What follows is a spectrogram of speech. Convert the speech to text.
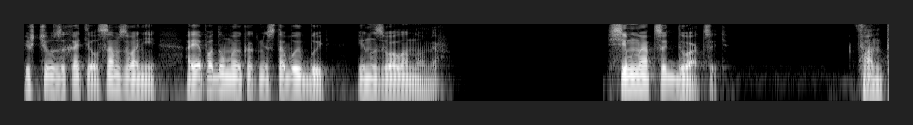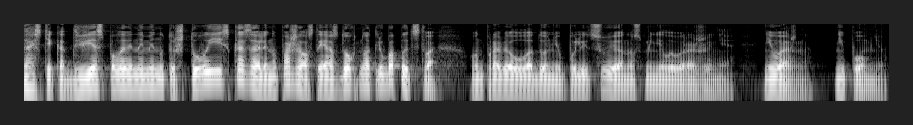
И чего захотел? Сам звони, а я подумаю, как мне с тобой быть. И назвала номер. 17.20. «Фантастика! Две с половиной минуты! Что вы ей сказали? Ну, пожалуйста, я сдохну от любопытства!» Он провел ладонью по лицу, и оно сменило выражение. «Неважно. Не помню.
